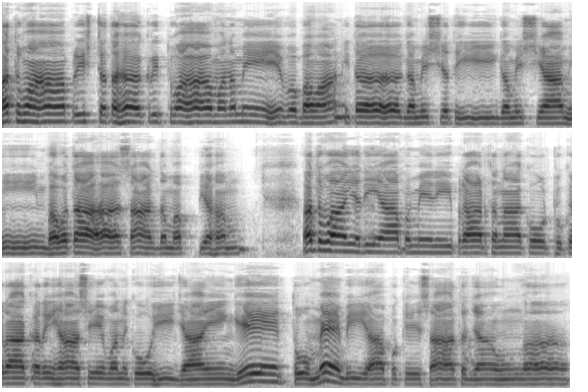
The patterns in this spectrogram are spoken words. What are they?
अथवा पृष्ठतः कृत्वा वनमेव भवानित गमिष्यति, गमिष्यामि, भवता सार्धमप्यहम्। अथवा यदि आप मेरी प्रार्थना को ठुकरा कर यहाँ से वन को ही जाएँगे तो मैं भी आपके साथ जाऊँगा।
